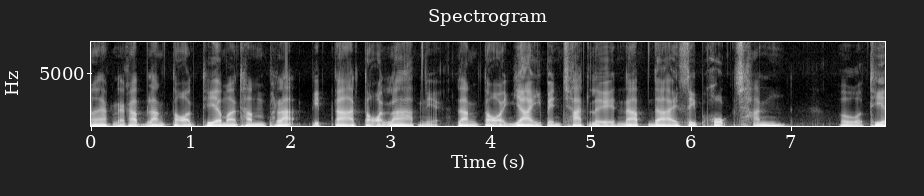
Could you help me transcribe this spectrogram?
มากนะครับรังต่อที่เอามาทำพระปิดตาต่อลาบเนี่ยรังต่อใหญ่เป็นชัดเลย นับได้ 16 ชั้นโอ้เทีย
